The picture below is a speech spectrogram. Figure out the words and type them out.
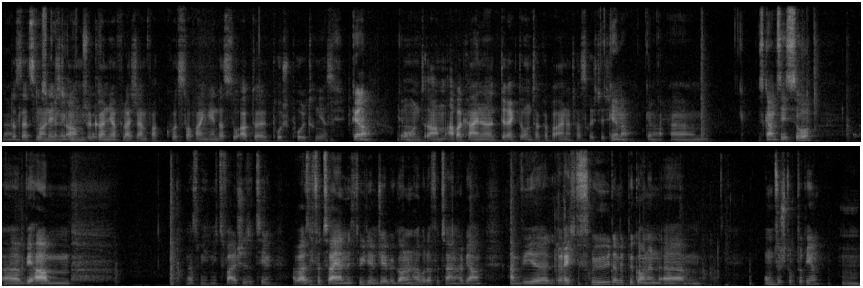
Nein, das letzte Mal nicht. Wir, ähm, wir, können ja vielleicht einfach kurz darauf eingehen, dass du aktuell Push-Pull trainierst. Genau. genau. Und ähm, aber keine direkte Unterkörpereinheit hast, richtig? Genau, genau. Ähm, das Ganze ist so, äh, wir haben, lass mich nichts Falsches erzählen, aber als ich vor zwei Jahren mit 3DMJ begonnen habe, oder vor zweieinhalb Jahren, haben wir recht früh damit begonnen, ähm, umzustrukturieren. Mhm.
